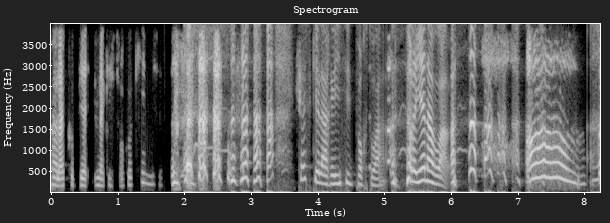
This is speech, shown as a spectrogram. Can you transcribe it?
La, la, question coquine. Qu'est-ce que la réussite pour toi? Rien à voir. oh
